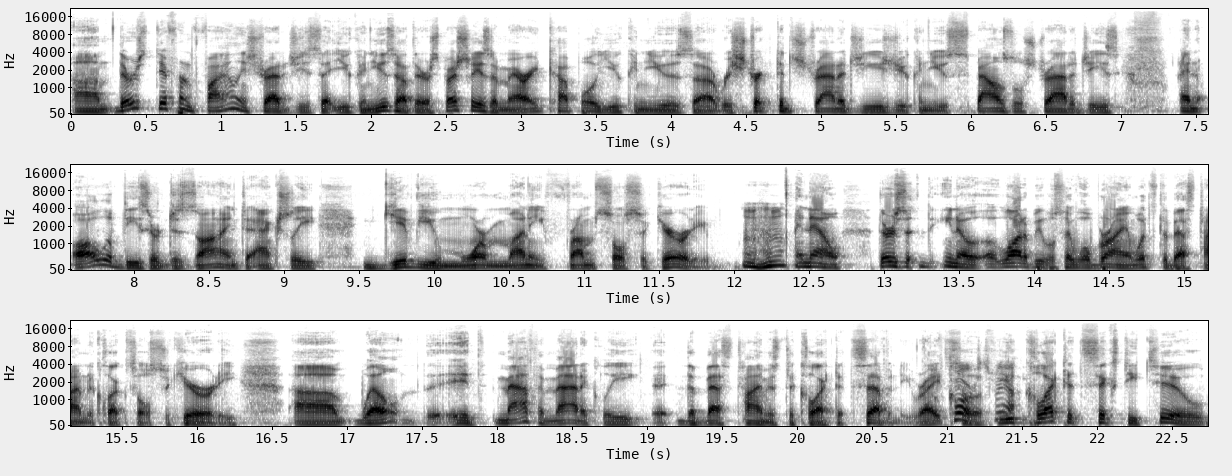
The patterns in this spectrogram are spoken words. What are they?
Um, there's different filing strategies that you can use out there, especially as a married couple. You can use uh, restricted strategies, you can use spousal strategies, and all of these are designed to actually give you more money from Social Security. And now there's, you know, a lot of people say, well, Brian, what's the best time to collect Social Security? Uh, well, it mathematically uh, the best time is to collect at 70, right? course, so if yeah. you collect at 62,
